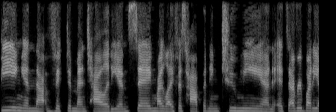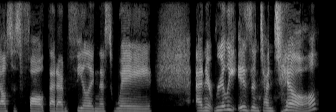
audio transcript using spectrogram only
being in that victim mentality and saying my life is happening to me and it's everybody else's fault that i'm feeling this way. And it really isn't until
